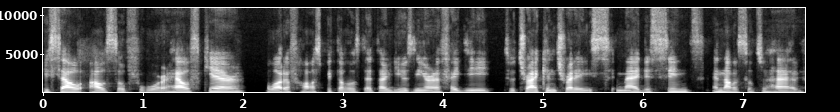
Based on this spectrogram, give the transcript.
We sell also for healthcare, a lot of hospitals that are using RFID to track and trace medicines and also to have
